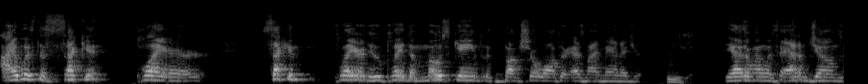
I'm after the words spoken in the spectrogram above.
I was the second player, second player who played the most games with Buck Showalter as my manager. Mm. The other one was Adam Jones,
